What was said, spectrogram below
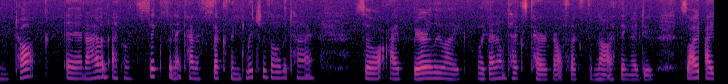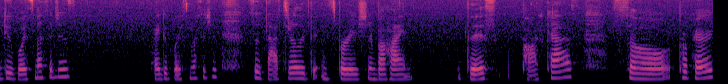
and talk. And I have an iPhone 6 and it kind of sucks and glitches all the time. So I barely like like I don't text paragraphs. That's not a thing I do. So I, I do voice messages. I do voice messages. So that's really the inspiration behind this podcast. So prepare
